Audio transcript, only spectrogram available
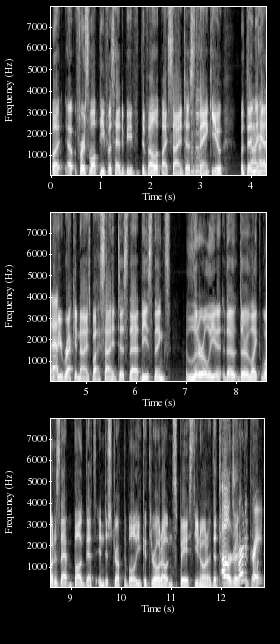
But uh, first of all, PFAS had to be developed by scientists. Thank you. But then Sorry they had to be recognized by scientists that these things literally they're, they're like what is that bug that's indestructible you could throw it out in space do you know what the Oh, tartar, tardigrade.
